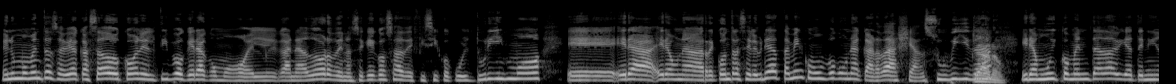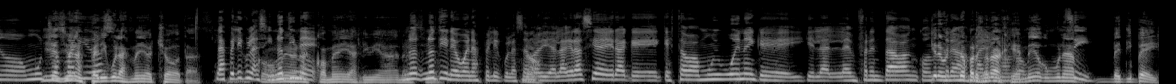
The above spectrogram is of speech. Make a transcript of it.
en un momento se había casado con el tipo que era como el ganador de no sé qué cosa de fisicoculturismo, eh, era, era una recontra celebridad, también como un poco una Kardashian. Su vida Claro. era muy comentada, había tenido Y muchos unas maridos. películas medio chotas. Las películas, sí, no tiene- unas comedias livianas. No, sí. no tiene buenas películas en No. realidad. La gracia era que, que estaba muy buena y que, y que la, la enfrentaban contra. era un lindo personaje, medio como una Sí, Betty Page,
